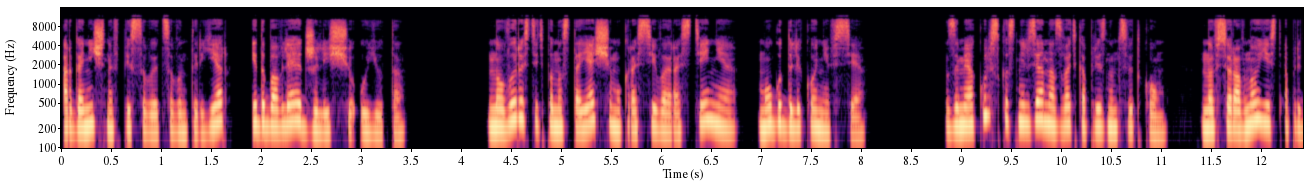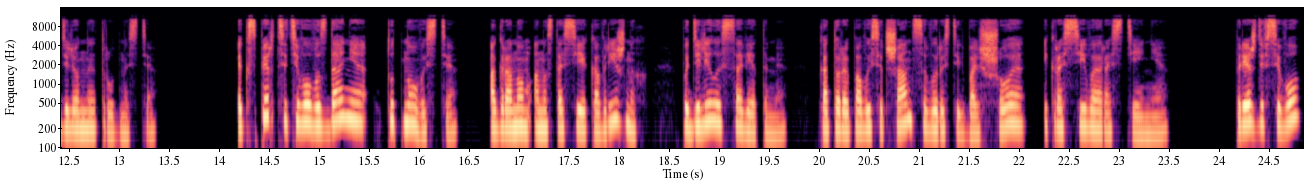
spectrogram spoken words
органично вписывается в интерьер и добавляет жилищу уюта. Но вырастить по-настоящему красивое растение могут далеко не все. Замиокульскас нельзя назвать капризным цветком, но все равно есть определенные трудности. Эксперт сетевого здания «Тут новости» агроном Анастасия Коврижных поделилась советами, которые повысят шансы вырастить большое и красивое растение. Прежде всего,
